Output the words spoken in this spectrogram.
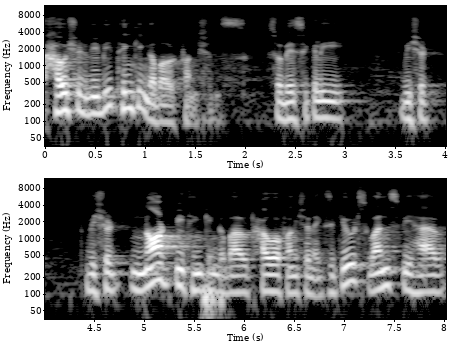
how should we be thinking about functions. So basically we should we should not be thinking about how a function executes once we have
